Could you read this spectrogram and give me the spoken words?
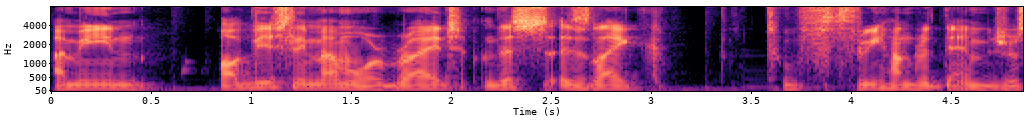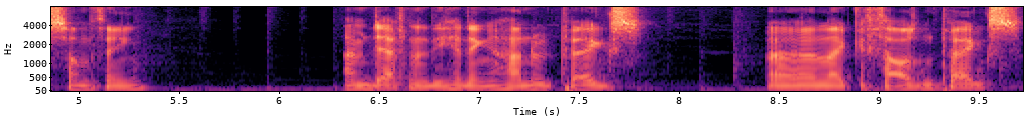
I mean, obviously Memorb, right? This is like 300 damage or something. I'm definitely hitting 100 pegs. Uh, like a thousand pegs.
